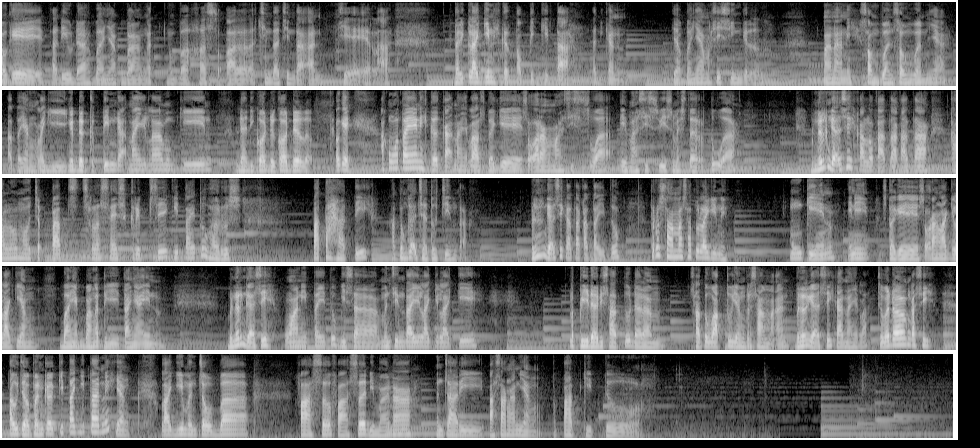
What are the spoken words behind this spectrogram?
Oke, tadi udah banyak banget ngebahas soal cinta-cintaan. Cielah. Balik lagi nih ke topik kita. Tadi kan jawabannya masih single. Mana nih sombuan-sombuannya atau yang lagi ngedeketin Kak Naila mungkin udah di kode-kode loh. Oke, aku mau tanya nih ke Kak Naila sebagai seorang mahasiswa eh mahasiswi semester tua. Bener nggak sih kalau kata-kata kalau mau cepat selesai skripsi kita itu harus patah hati atau enggak jatuh cinta. Bener nggak sih kata-kata itu? Terus sama satu lagi nih. Mungkin ini sebagai seorang laki-laki yang banyak banget ditanyain. Bener nggak sih wanita itu bisa mencintai laki-laki lebih dari satu dalam satu waktu yang bersamaan? Bener gak sih Kak Naila? Coba dong kasih tahu jawaban ke kita kita nih yang lagi mencoba fase-fase di mana mencari pasangan yang tepat gitu.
